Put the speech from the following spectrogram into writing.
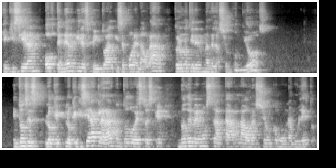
que quisieran obtener vida espiritual y se ponen a orar, pero no tienen una relación con Dios. Entonces, lo que, lo que quisiera aclarar con todo esto es que no debemos tratar la oración como un amuleto.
